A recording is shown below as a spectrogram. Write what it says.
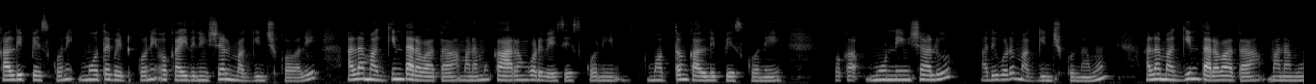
కలిదిప్పేసుకొని మూత పెట్టుకొని ఒక ఐదు నిమిషాలు మగ్గించుకోవాలి. అలా మగ్గిన తర్వాత మనం కారం కూడా వేసేసుకొని మొత్తం కలిదిప్పేసుకొని ఒక మూడు నిమిషాలు అది కూడా మగ్గించుకుందాము. అలా మగ్గిన తర్వాత మనము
